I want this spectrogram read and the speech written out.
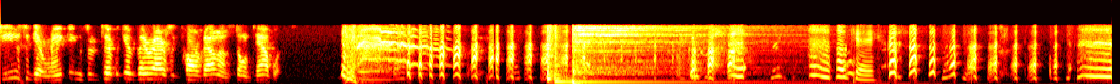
she used to get ranking certificates, they were actually carved out on stone tablets. okay.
